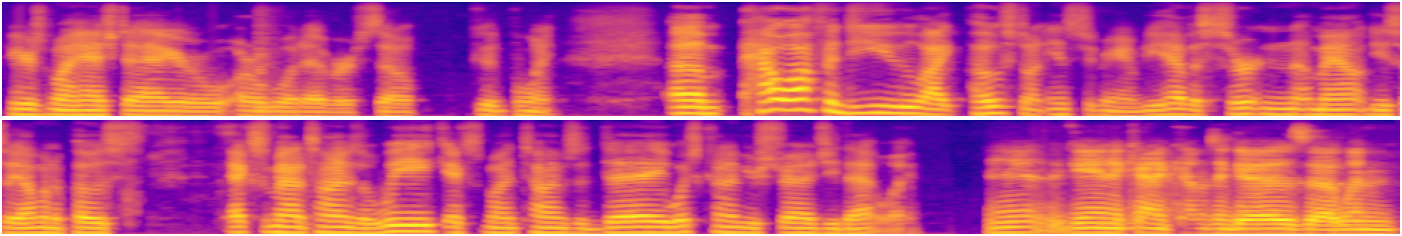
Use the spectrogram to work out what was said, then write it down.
here's my hashtag or, or whatever. So good point. Um, how often do you like post on Instagram? Do you have a certain amount? Do you say I'm going to post X amount of times a week X amount of times a day? What's kind of your strategy that way and again, it kind of comes and goes. Uh, when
